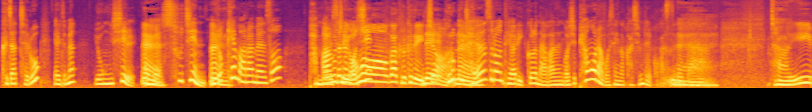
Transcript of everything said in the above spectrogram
그 자체로 예를 들면 용실 아니면 네. 수진 이렇게 네. 말하면서 반말을 아, 그렇죠. 쓰는 것이 영어가 그렇게 돼 있죠. 네, 그렇게 네. 자연스러운 대화를 이끌어 나가는 것이 평어라고 생각하시면 될 것 같습니다. 네. 자, 이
